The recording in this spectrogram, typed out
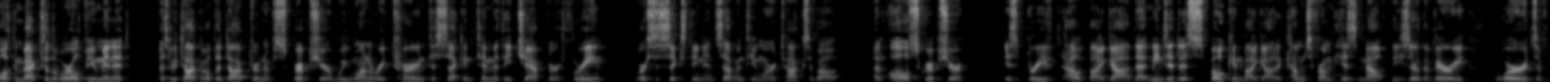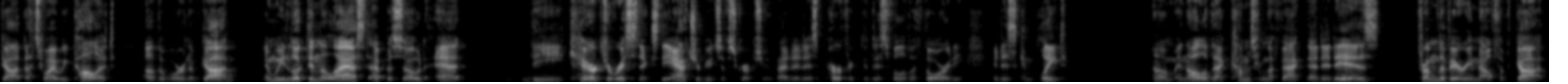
Welcome back to the Worldview Minute. As we talk about the doctrine of Scripture, we want to return to 2 Timothy chapter 3, verses 16 and 17, where it talks about that all Scripture is breathed out by God. That means it is spoken by God. It comes from His mouth. These are the very words of God. That's why we call it uh, the Word of God. And we looked in the last episode at the characteristics, the attributes of Scripture, that it is perfect, it is full of authority, it is complete. Um, and all of that comes from the fact that it is from the very mouth of God.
